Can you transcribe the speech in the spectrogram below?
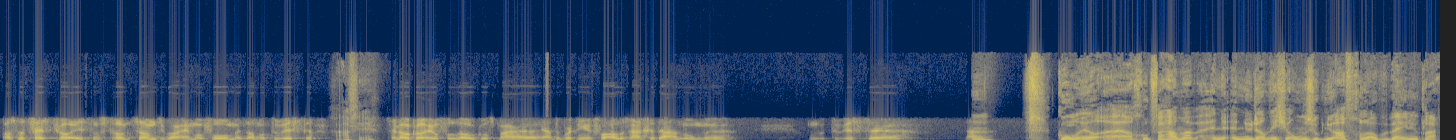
als dat festival is, dan stroomt Zanzibar helemaal vol met allemaal toeristen. Gaaf zeg. Er zijn ook al heel veel locals, maar ja, er wordt in ieder geval alles aan gedaan om, om de toeristen... eh, nou, Hm. Cool, heel eh, goed verhaal. Maar, en, en nu dan? Is je onderzoek nu afgelopen? Ben je nu klaar?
